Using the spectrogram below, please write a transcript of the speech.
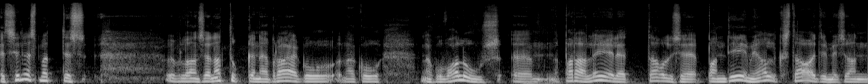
et selles mõttes võib-olla on see natukene praegu nagu, nagu valus ähm, paralleel, et taolise pandeemia algstaadiumis on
